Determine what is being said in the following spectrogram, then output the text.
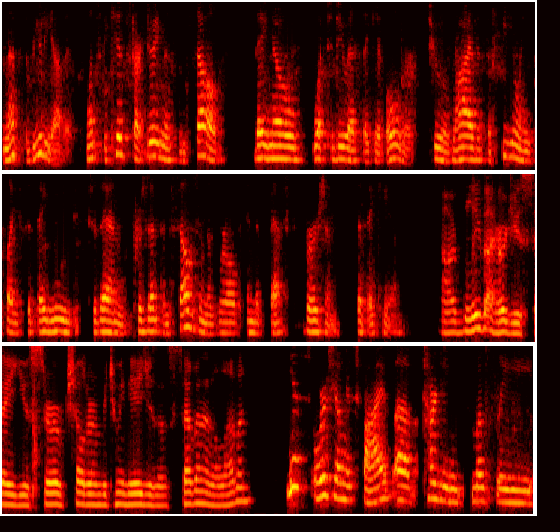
And that's the beauty of it. Once the kids start doing this themselves, they know what to do as they get older to arrive at the feeling place that they need to then present themselves in the world in the best version that they can. I believe I heard you say you serve children between the ages of seven and 11. Yes, or as young as five, uh, targeting mostly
